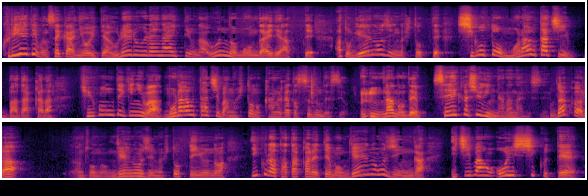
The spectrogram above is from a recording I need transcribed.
クリエイティブな世界においては売れる売れないっていうのは運の問題であってあと芸能人の人って仕事をもらう立場だから基本的にはもらう立場の人の考え方するんですよ。なので成果主義にならないんですね。だからその芸能人の人っていうのはいくら叩かれても芸能人が一番美味しくて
